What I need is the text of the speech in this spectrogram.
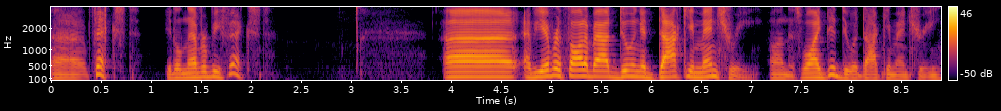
uh, fixed. It'll never be fixed. Uh, have you ever thought about doing a documentary on this? Well, I did do a documentary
